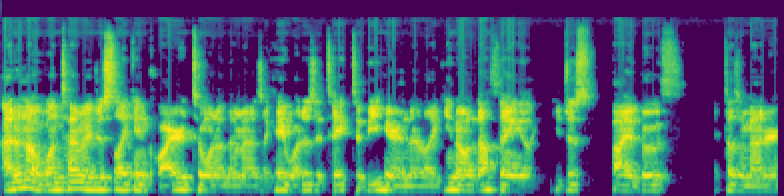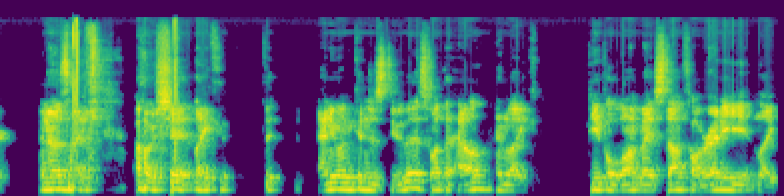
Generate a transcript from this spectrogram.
I don't know. One time I just like inquired to one of them. I was like, "Hey, what does it take to be here?" And they're like, "You know, nothing. Like, you just buy a booth. It doesn't matter." And I was like, "Oh shit! Like, anyone can just do this? What the hell?" And like, people want my stuff already. Like,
